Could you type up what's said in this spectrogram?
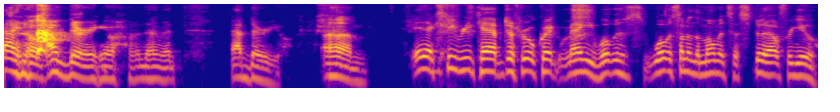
I know. How dare you? How dare you? Um, NXT recap, just real quick, Maggie. What was what was some of the moments that stood out for you?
